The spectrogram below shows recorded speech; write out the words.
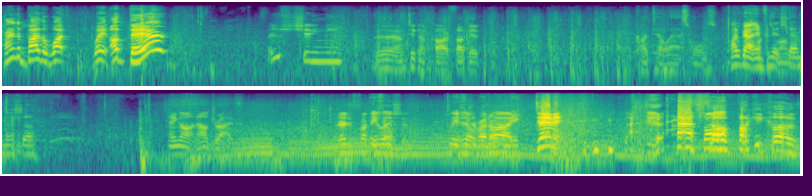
Kind of by the what? Wait, up there? Are you shitting me? Ugh, I'm taking a car. Fuck it. Cartel assholes. I've got What the fuck is infinite wrong stem with though, these so. Hang on, I'll drive. Congratulations. Please Here's don't run over me. Damn it! So fucking close.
